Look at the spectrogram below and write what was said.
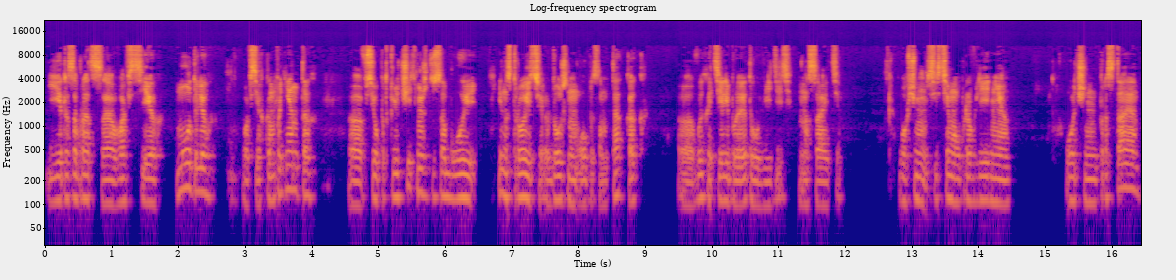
и разобраться во всех модулях, во всех компонентах, э, все подключить между собой и настроить должным образом, так как вы хотели бы это увидеть на сайте. В общем, система управления очень простая,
